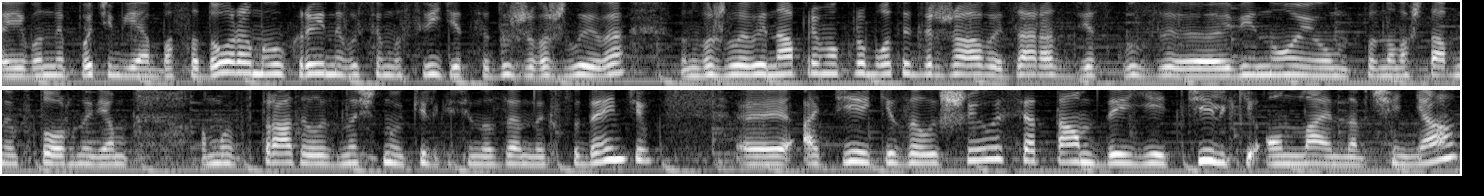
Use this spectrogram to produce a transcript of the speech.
і вони потім є амбасадорами України в усьому світі. Це дуже важливе, важливий напрямок роботи держави. Зараз в зв'язку з війною, повномасштабним вторгненням, ми втратили значну кількість іноземних студентів. Е, А ті, які залишилися там, де є тільки онлайн навчання,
